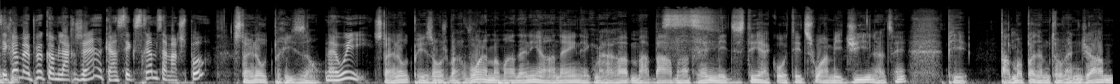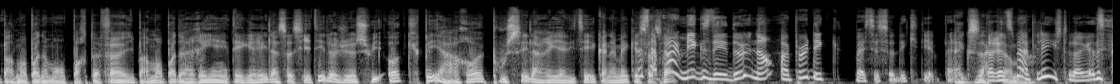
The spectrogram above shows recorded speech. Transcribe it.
C'est comme un peu comme l'argent. Quand c'est extrême, ça marche pas. c'est une autre prison. Ben oui. C'est une autre prison. Je me revois à un moment donné en Inde avec ma robe, ma barbe, en train de méditer à côté de Swamiji, là, tu sais. Puis, parle-moi pas de me trouver un job, parle-moi pas de mon portefeuille, parle-moi pas de réintégrer la société. Là, je suis occupé à repousser la réalité économique et Ça sociale. prend un mix des deux, non? Un peu d'équilibre. Ben, c'est ça, l'équilibre. Ben, Exactement. T'aurais dû m'appeler, je te l'aurais dit.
